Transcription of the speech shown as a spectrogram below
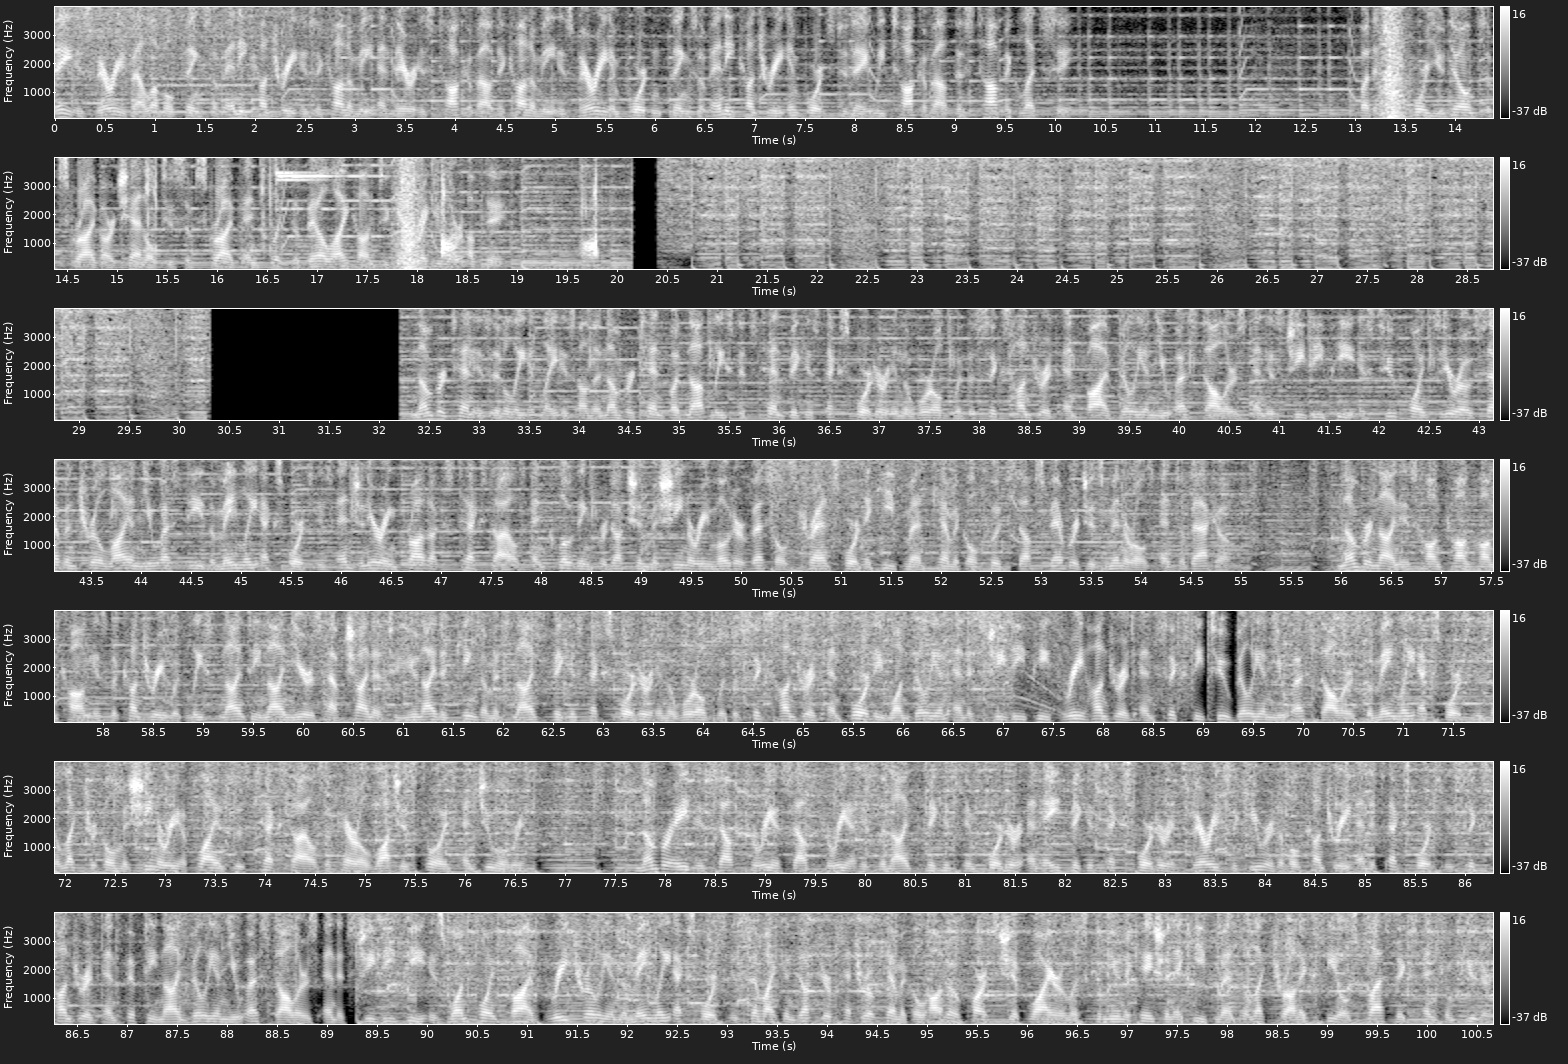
Today is very valuable things of any country is economy and there is talk about economy is very important things of any country imports today we talk about this topic let's see. But it's before you don't subscribe our channel to subscribe and click the bell icon to get regular update. Number 10 is Italy Italy is on the number 10 but not least its 10 biggest exporter in the world with the 605 billion US dollars and his GDP is 2.07 trillion USD the mainly exports is engineering products textiles and clothing production machinery motor vessels transport equipment chemical foodstuffs beverages minerals and tobacco. Number 9 is Hong Kong Hong Kong is the country with least 99 years have China to United Kingdom its ninth biggest exporter in the world with a 641 billion and its GDP 362 billion US dollars the mainly exports is electrical machinery appliances textiles apparel watches toys and jewelry. Number 8 is South Korea. South Korea is the ninth biggest importer and 8th biggest exporter. It's very securitable country and its exports is 659 billion US dollars and its GDP is 1.53 trillion. The mainly exports is semiconductor petrochemical auto parts ship wireless communication equipment electronic steels plastics and computer.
